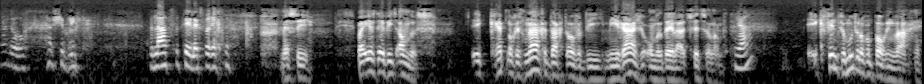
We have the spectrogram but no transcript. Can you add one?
Hallo, alsjeblieft. De laatste telexberichten. Merci. Maar eerst even iets anders. Ik heb nog eens nagedacht over die Mirage-onderdelen uit Zwitserland. Ja? Ik vind, we moeten nog een poging wagen.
